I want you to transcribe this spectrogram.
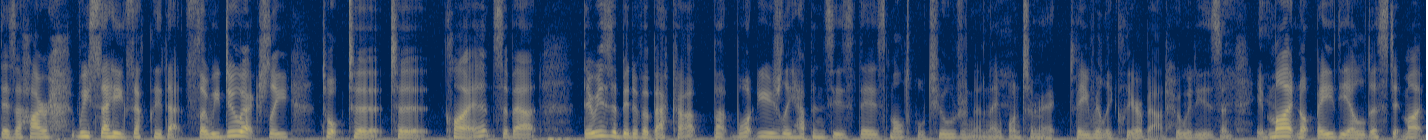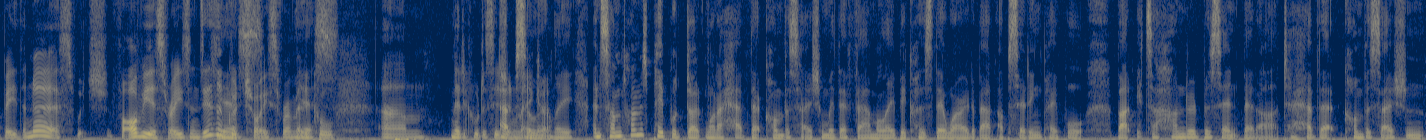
there's a higher we say exactly that so we do actually talk to to clients about there is a bit of a backup but what usually happens is there's multiple children and they want to Correct. be really clear about who it is and it might not be the eldest it might be the nurse which for obvious reasons is a good choice for a medical yes. um, medical decision maker Absolutely. And sometimes people don't want to have that conversation with their family because they're worried about upsetting people. But it's 100% better to have that conversation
